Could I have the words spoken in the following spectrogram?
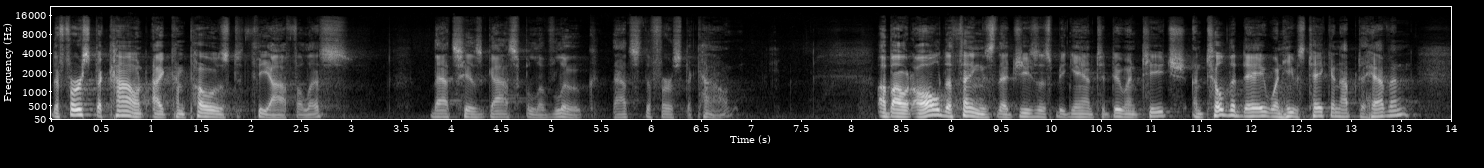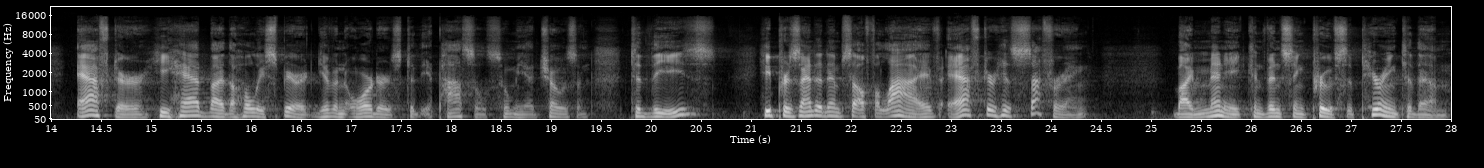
The first account I composed, Theophilus, that's his Gospel of Luke, that's the first account, about all the things that Jesus began to do and teach until the day when he was taken up to heaven, after he had by the Holy Spirit given orders to the apostles whom he had chosen. To these, he presented himself alive after his suffering by many convincing proofs, appearing to them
